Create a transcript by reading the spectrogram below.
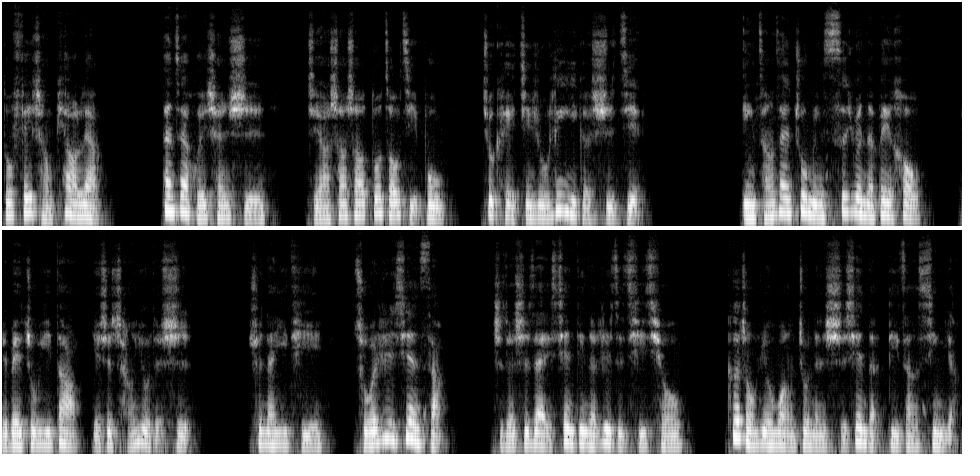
都非常漂亮。但在回程时，只要稍稍多走几步，就可以进入另一个世界。隐藏在著名寺院的背后，没被注意到也是常有的事。顺带一提，所谓日线嗓，指的是在限定的日子祈求各种愿望就能实现的地藏信仰。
